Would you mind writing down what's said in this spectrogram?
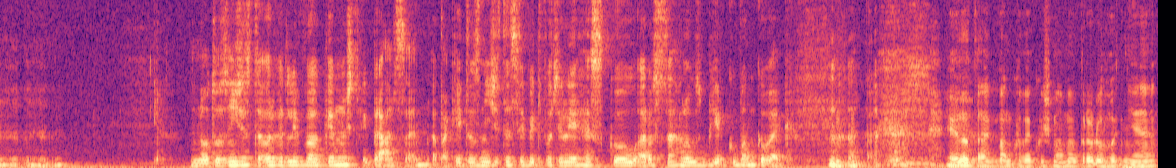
Mm-hmm. No to zní, že jste odvedli velké množství práce a taky to zní, že jste si vytvořili hezkou a rozsáhlou sbírku bankovek. je to tak, bankovek už máme opravdu hodně.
